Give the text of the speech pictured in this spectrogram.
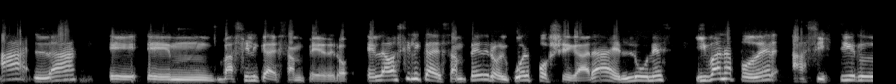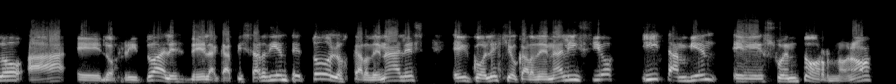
a la eh, em, Basílica de San Pedro. En la Basílica de San Pedro el cuerpo llegará el lunes y van a poder asistirlo a los rituales de la capilla ardiente todos los cardenales, el colegio cardenalicio y también su entorno, ¿no?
